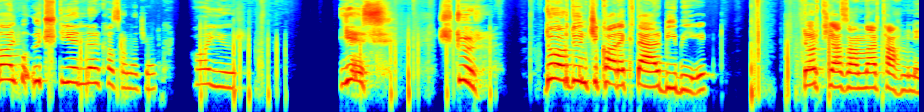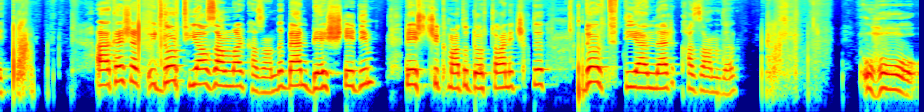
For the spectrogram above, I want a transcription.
Galiba 3 diyenler kazanacak. Hayır. Yes. Şükür. Dördüncü karakter Bibi. Dört yazanlar tahmin etti. Arkadaşlar dört yazanlar kazandı. Ben beş dedim. Beş çıkmadı. Dört tane çıktı. Dört diyenler kazandı. Oho.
